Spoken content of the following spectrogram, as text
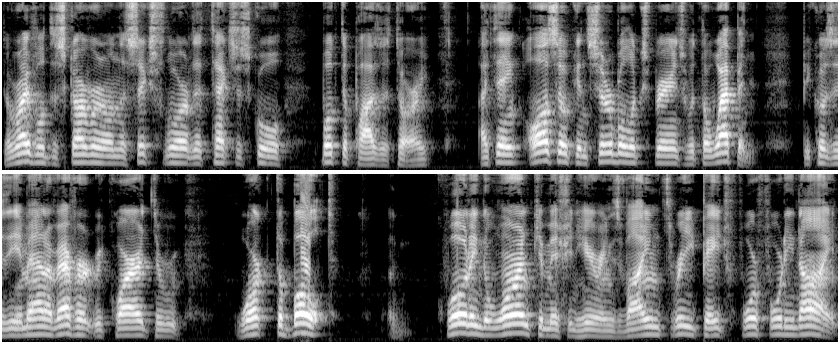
the rifle discovered on the sixth floor of the Texas School Book Depository, I think also considerable experience with the weapon because of the amount of effort required to work the bolt quoting the Warren Commission hearings, Volume 3, page 449.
